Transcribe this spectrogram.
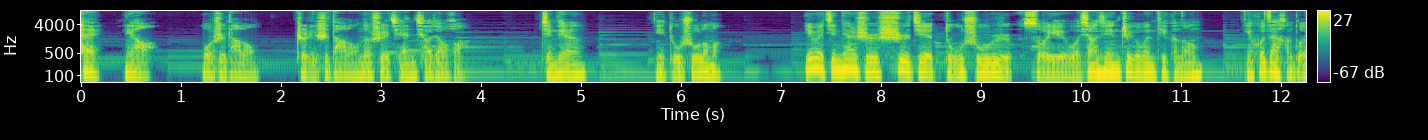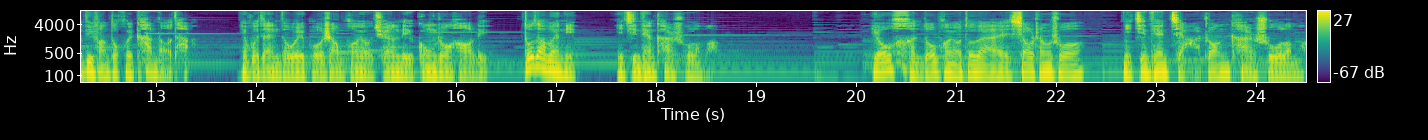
嘿，你好，我是大龙，这里是大龙的睡前悄悄话。今天你读书了吗？因为今天是世界读书日，所以我相信这个问题可能你会在很多地方都会看到它。你会在你的微博上、朋友圈里、公众号里都在问你：你今天看书了吗？有很多朋友都在笑称说：你今天假装看书了吗？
